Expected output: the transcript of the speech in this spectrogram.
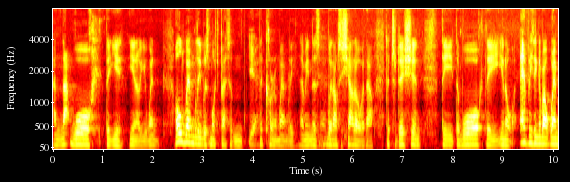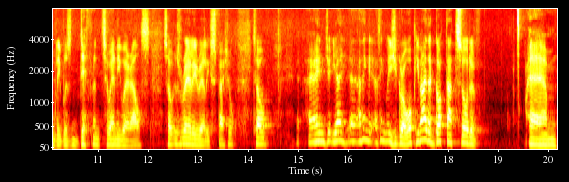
and that walk that you you know you went. Old Wembley was much better than yeah. the current Wembley. I mean, there's yeah. without a shadow of a doubt. The tradition, the the walk, the you know everything about Wembley was different to anywhere else. So it was really really special. So. I enjoy, yeah, I think I think as you grow up, you've either got that sort of um,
